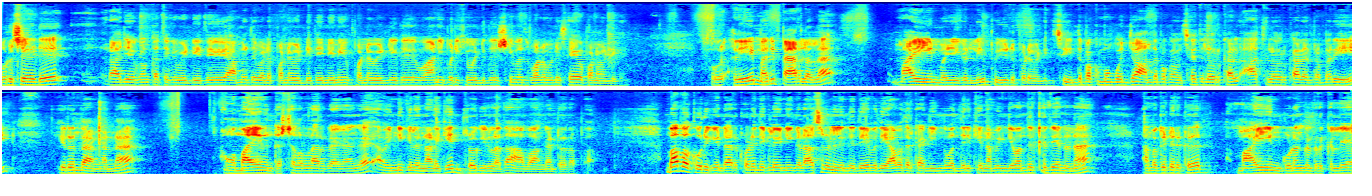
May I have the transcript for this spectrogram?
ஒரு சைடு ராஜயோகம் கற்றுக்க வேண்டியது அமிர்த வேலை பண்ண வேண்டியது நினைவு பண்ண வேண்டியது வாணி படிக்க வேண்டியது ஸ்ரீமத் பண்ண வேண்டியது சேவை பண்ண வேண்டியது. ஒரு அதே மாதிரி பேரலாக மாயையின் வழிகள்லையும் போய் ஈடுபட வேண்டியது. ஸோ இந்த பக்கமும் கொஞ்சம் அந்த பக்கம் சேத்துல ஒரு கால் ஆற்றுல ஒரு கால்ன்ற மாதிரி இருந்தாங்கன்னா அவங்க மாயவின் கஷ்டப்படலாம் இருக்காங்க அவன் இன்றைக்கில் நாளைக்கு துரோகிகளாக தான் ஆவாங்கன்றப்பா பாபா கூறுகின்றார் குழந்தைகளை நீங்கள் அசுரனில் இருந்த தேவதை ஆவதற்காக இங்கே வந்திருக்கேன். நம்ம இங்கே வந்திருக்கிறது என்னென்னா நம்மக்கிட்ட இருக்கிற மாயின் குணங்கள் இருக்கு இல்லையா?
